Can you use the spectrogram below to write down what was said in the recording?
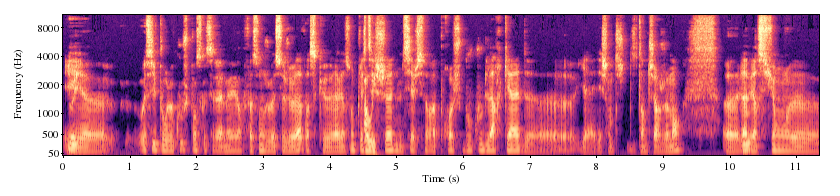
Et euh, aussi pour le coup, je pense que c'est la meilleure façon de jouer à ce jeu-là parce que la version ah PlayStation, même si elle se rapproche beaucoup de l'arcade, euh, il y a des, temps de chargement. Euh, la mmh. version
